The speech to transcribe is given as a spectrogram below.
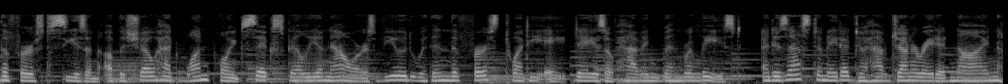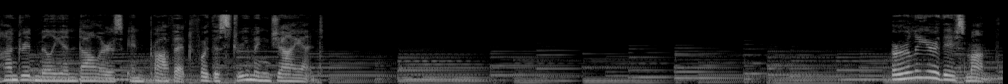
The first season of the show had 1.6 billion hours viewed within the first 28 days of having been released, and is estimated to have generated $900 million in profit for the streaming giant. Earlier this month,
